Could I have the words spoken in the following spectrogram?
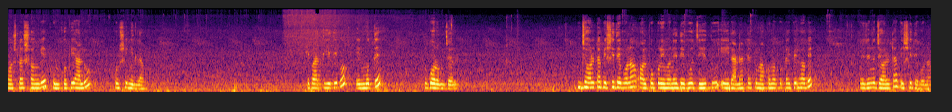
মশলার সঙ্গে ফুলকপি, আলু কষিয়ে নিলাম। এবার দিয়ে দেব এর মধ্যে গরম জল। জলটা বেশি দেব না, অল্প পরিমাণে দেব, যেহেতু এই রান্নাটা একটু মাখো মাখো টাইপের হবে, ওই জন্য জলটা বেশি দেব না।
